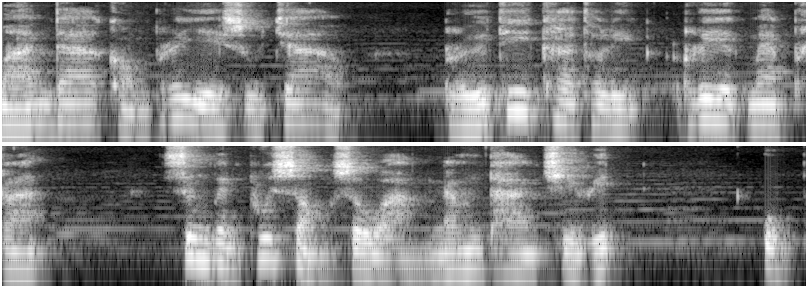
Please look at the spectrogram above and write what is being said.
มารดาของพระเยซูเจ้า หรือที่คาทอลิกเรียกแม่พระ ซึ่งเป็นผู้ส่องสว่างนำทางชีวิต อุป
